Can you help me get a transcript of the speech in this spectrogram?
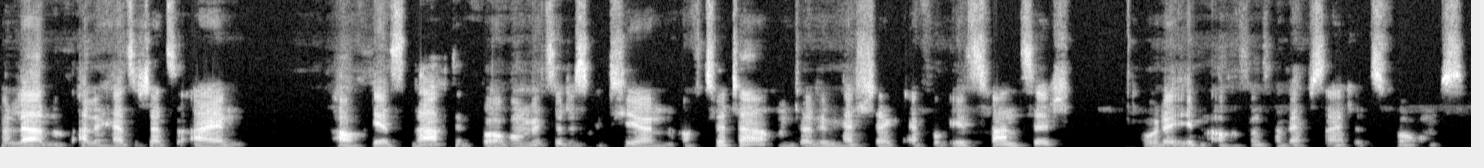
und laden auch alle herzlich dazu ein, auch jetzt nach dem Forum mitzudiskutieren auf Twitter unter dem Hashtag FOE20 oder eben auch auf unserer Webseite des Forums.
